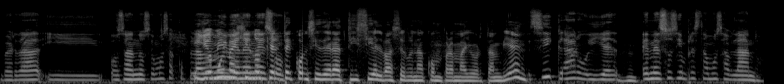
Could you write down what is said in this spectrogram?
¿verdad? Y, o sea, nos hemos acoplado Y yo me muy bien imagino en que él eso. te considera a ti si él va a hacer una compra mayor también. Sí, claro, y eh, Ujú. en eso siempre estamos hablando.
